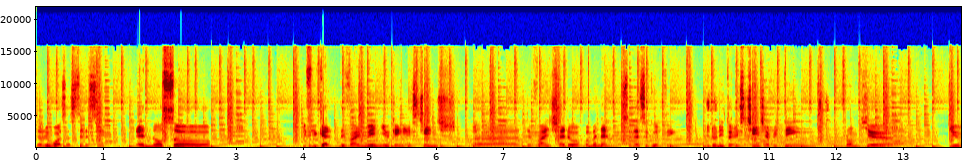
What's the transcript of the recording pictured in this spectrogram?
The rewards are still the same. And also, if you get divine wind you can exchange uh, divine shadow permanent so that's a good thing you don't need to exchange everything from here you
